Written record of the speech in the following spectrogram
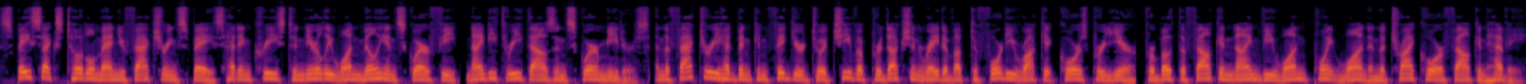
SpaceX total manufacturing space had increased to nearly 1 million square feet 93,000 square meters and the factory had been configured to achieve a production rate of up to 40 rocket cores per year, for both the Falcon 9 V1.1 and the tri-core Falcon Heavy.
